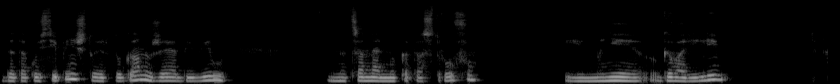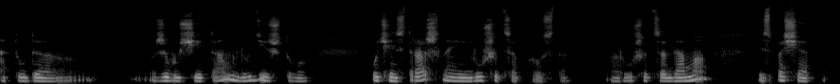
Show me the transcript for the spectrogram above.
До такой степени, что Эрдоган уже объявил национальную катастрофу. И мне говорили оттуда живущие там люди, что очень страшно и рушится просто. Рушатся дома беспощадно.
